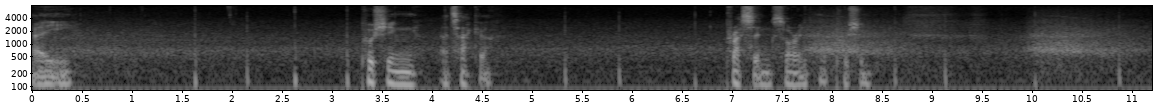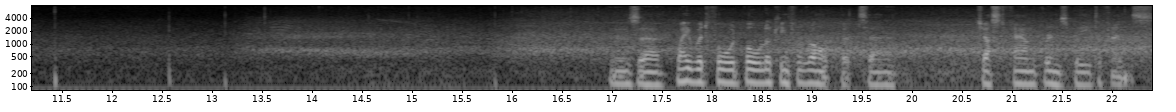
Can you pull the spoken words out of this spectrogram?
a pushing attacker. Pressing, sorry, not pushing. A wayward forward ball looking for Rob, but uh, just found Grimsby defence.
